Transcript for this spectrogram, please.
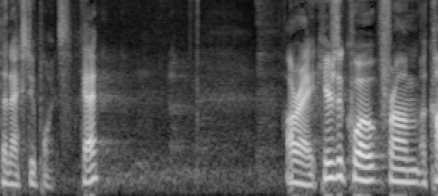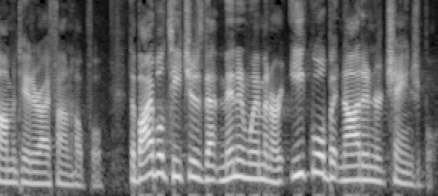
the next two points. Okay? All right, here's a quote from a commentator I found helpful. The Bible teaches that men and women are equal but not interchangeable.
